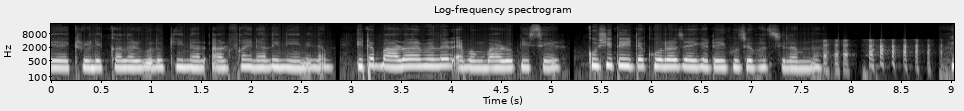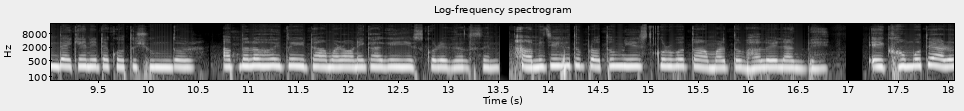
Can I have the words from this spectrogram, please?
এই অ্যাক্রিলিক কালারগুলো কেনার আর ফাইনালি নিয়ে নিলাম। এটা বারো এম এর এবং বারো পিসের খুশিতে এটা খোলার জায়গাটাই খুঁজে পাচ্ছিলাম না। দেখেন এটা কত সুন্দর। আপনারা হয়তো এটা আমার অনেক আগে ইউজ করে ফেলছেন। আমি যেহেতু প্রথম ইউজ করব, তো আমার তো ভালোই লাগবে। এই খম্বতে আরও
